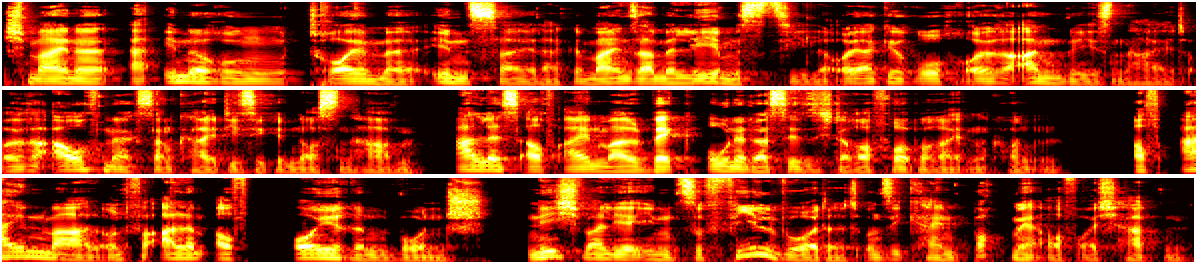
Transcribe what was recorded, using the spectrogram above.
Ich meine Erinnerungen, Träume, Insider, gemeinsame Lebensziele, euer Geruch, eure Anwesenheit, eure Aufmerksamkeit, die sie genossen haben. Alles auf einmal weg, ohne dass sie sich darauf vorbereiten konnten. Auf einmal und vor allem auf euren Wunsch. Nicht, weil ihr ihnen zu viel wurdet und sie keinen Bock mehr auf euch hatten.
